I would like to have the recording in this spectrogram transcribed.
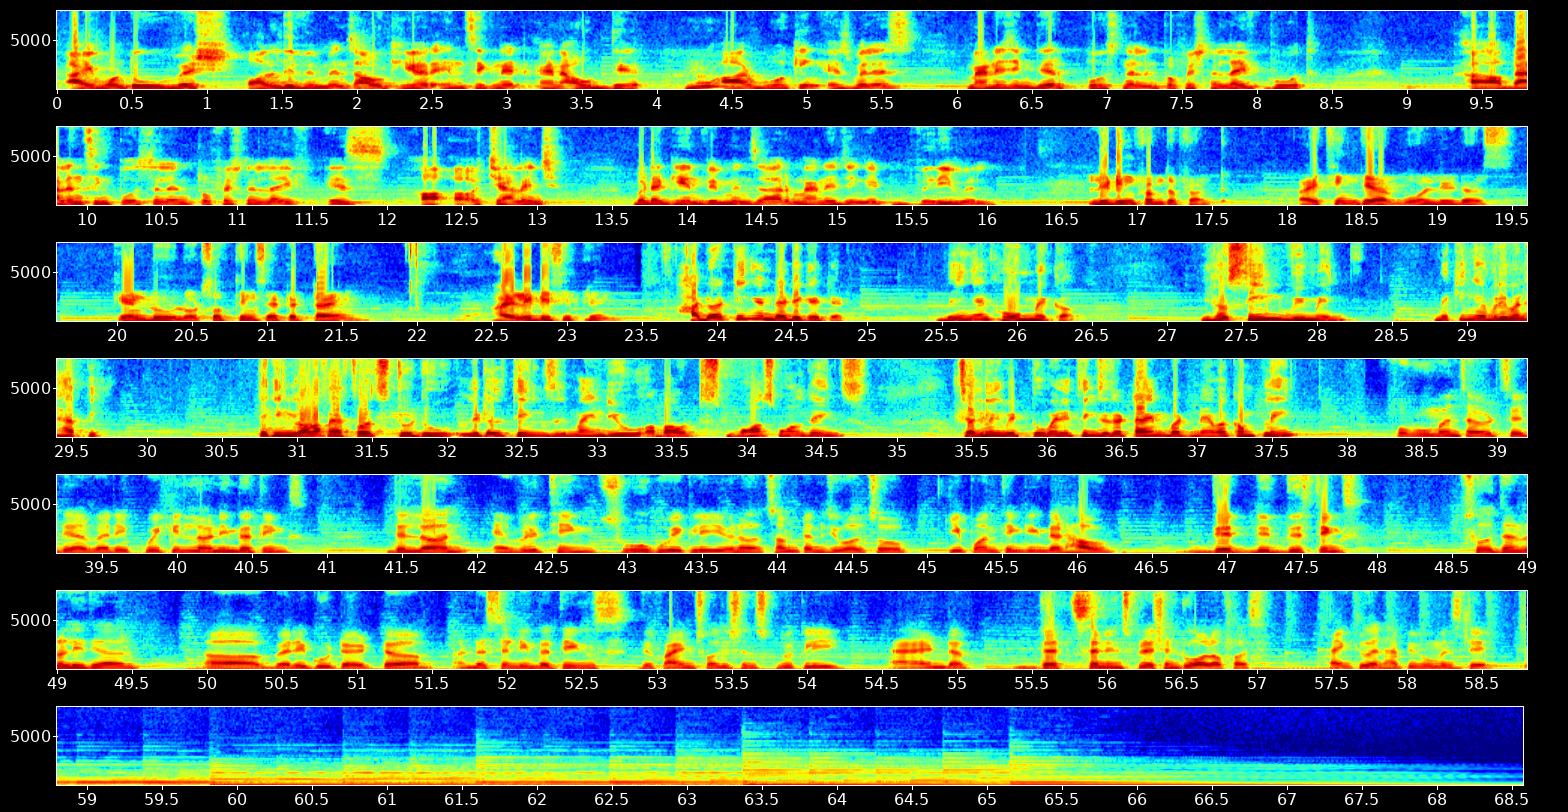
I want to wish all the women out here in Signet and out there who are working as well as managing their personal and professional life both. Uh, balancing personal and professional life is a, a challenge, but again, women are managing it very well. leading from the front. I think they are born leaders, can do lots of things at a time, highly disciplined. hardworking and dedicated. Being a homemaker, you have seen women making everyone happy, taking a lot of efforts to do little things, remind you about small, small things, juggling with too many things at a time but never complain. For women, I would say they are very quick in learning the things. They learn everything so quickly, you know. Sometimes you also keep on thinking that how they did these things. So, generally, they are uh, very good at uh, understanding the things, they find solutions quickly, and uh, that's an inspiration to all of us. Thank you and happy Women's Day.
